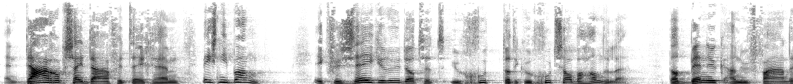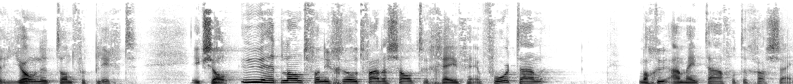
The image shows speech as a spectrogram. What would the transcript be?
En daarop zei David tegen hem, wees niet bang. Ik verzeker u dat, het u goed, dat ik u goed zal behandelen. Dat ben ik aan uw vader Jonathan verplicht. Ik zal u het land van uw grootvader Sal teruggeven en voortaan mag u aan mijn tafel te gast zijn.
